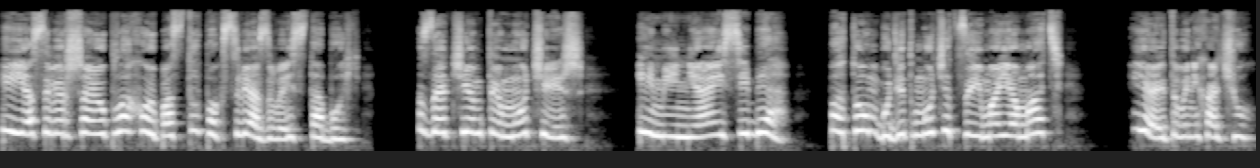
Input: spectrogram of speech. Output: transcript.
и я совершаю плохой поступок, связываясь с тобой. Зачем ты мучаешь и меня, и себя? Потом будет мучиться и моя мать. Я этого не хочу.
